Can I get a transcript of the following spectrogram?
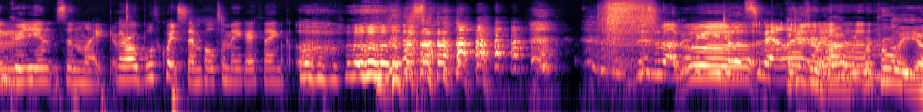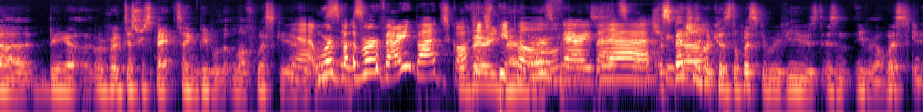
Um, ingredients and like they're all both quite simple to make. I think. but- this is not maybe we don't smell I do it. feel but- bad. We- We're probably uh, being uh, we're disrespecting people that love whiskey. yeah, we're So- ba- we're very bad Scottish very, very people. bad We're very bad Yeah. Scottish especially people. because the whiskey we've used isn't even a whiskey. Yeah,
